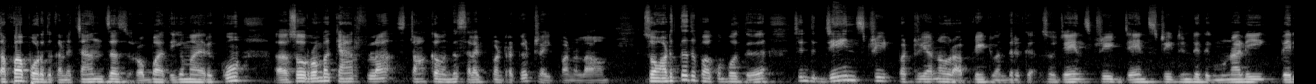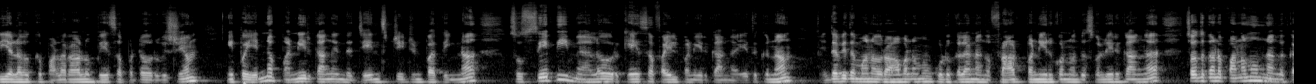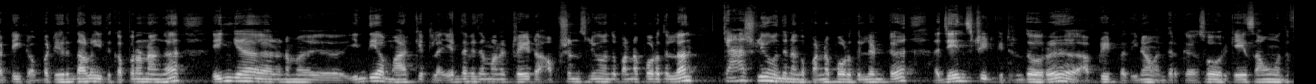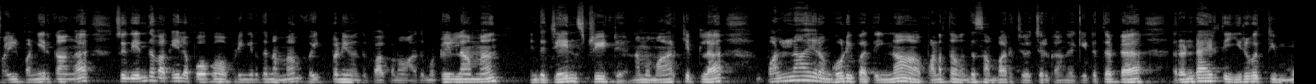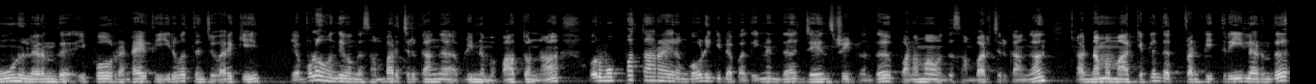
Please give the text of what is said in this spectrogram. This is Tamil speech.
தப்பாக போகிறதுக்கான சான்சஸ் ரொம்ப அதிகமாக இருக்கும். ஸோ ரொம்ப கேர்ஃபுல்லாக ஸ்டாக்கை வந்து செலக்ட் பண்ணுறக்கு ட்ரை பண்ணலாம். ஸோ அடுத்தது பார்க்கும்போது ஸோ இந்த ஜெயின் ஸ்ட்ரீட் பற்றியான ஒரு அப்டேட் வந்திருக்கு. ஸோ ஜெயின் ஸ்ட்ரீட் ஜெயின் ஸ்ட்ரீட்ன்ட்டு இதுக்கு முன்னாடி பெரிய அளவுக்கு பலராலும் பேசப்பட்ட ஒரு விஷயம். இப்போ என்ன பண்ணியிருக்காங்க இந்த ஜெயின் ஸ்ட்ரீட்னு பார்த்தீங்கன்னா ஸோ செபி மேலே ஒரு கேஸை ஃபைல் பண்ணியிருக்காங்க எதுக்குன்னா எந்த விதமான ஒரு ஆவணமும் கொடுக்கல நாங்கள் ஃப்ராட் பண்ணியிருக்கோன்னு வந்து சொல்லியிருக்காங்க. ஸோ அதுக்கான பணமும் நாங்கள் கட்டிட்டோம். பட் இருந்தாலும் இதுக்கப்புறம் நாங்கள் இங்கே நம்ம இந்தியா மார்க்கெட்டில் எந்த விதமான ட்ரேட் ஆப்ஷன்ஸ்லையும் வந்து பண்ண போகிறதில்ல கேஷ்லேயும் வந்து நாங்கள் பண்ண போகிறது இல்லைன்ட்டு ஜெயின் ஸ்ட்ரீட் கிட்டேருந்து ஒரு அப்டேட் பார்த்திங்கன்னா வந்திருக்கு. ஸோ ஒரு கேஸாகவும் வந்து ஃபைல் பண்ணியிருக்காங்க ஸோ இது எந்த வகையில் போகும் அப்படிங்கிறது நம்ம வெயிட் பண்ணி வந்து பார்க்கணும். அது மட்டும் இல்லாமல் இந்த ஜெயின் ஸ்ட்ரீட்டு நம்ம மார்க்கெட்டில் பல்லாயிரம் கோடி பார்த்திங்கன்னா பணத்தை வந்து சம்பாரித்து வச்சுருக்காங்க. கிட்டத்தட்ட ரெண்டாயிரத்தி இருபத்தி மூணுலேருந்து இப்போது ரெண்டாயிரத்தி இருபத்தஞ்சி வரைக்கும் எவ்வளோ வந்து இவங்க சம்பாரிச்சிருக்காங்க அப்படின்னு நம்ம பார்த்தோம்னா ஒரு முப்பத்தாறாயிரம் கோடி கிட்ட பார்த்தீங்கன்னா இந்த ஜெயின் ஸ்ட்ரீட் வந்து பணமாக வந்து சம்பாரிச்சிருக்காங்க. நம்ம மார்க்கெட்டில் இந்த டுவெண்ட்டி த்ரீலேருந்து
